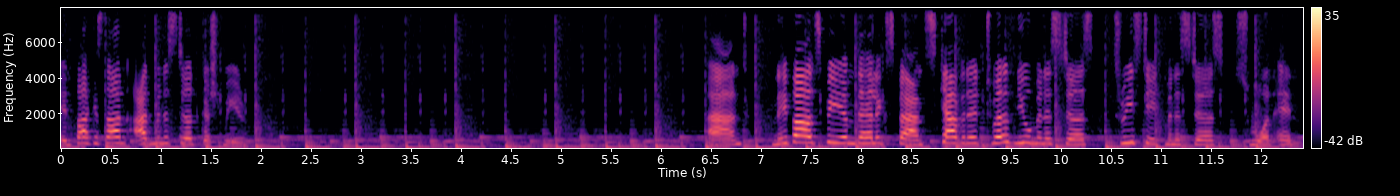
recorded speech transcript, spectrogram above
in Pakistan-administered Kashmir. And Nepal's PM Dahal expands cabinet 12 new ministers, 3 state ministers sworn in.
